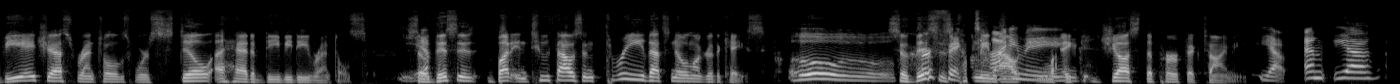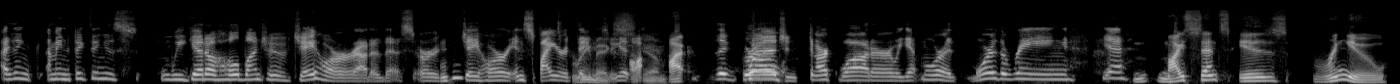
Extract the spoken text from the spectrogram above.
VHS rentals were still ahead of DVD rentals. So this is, but in 2003, that's no longer the case. Oh, So this is coming timing. out like just the perfect timing. yeah, and yeah, I think I mean the big thing is we get a whole bunch of J horror out of this, or J horror inspired things. Remakes, get yeah. I the Grudge and Dark Water. We get more of more of the Ring. Yeah, my sense is Ringu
